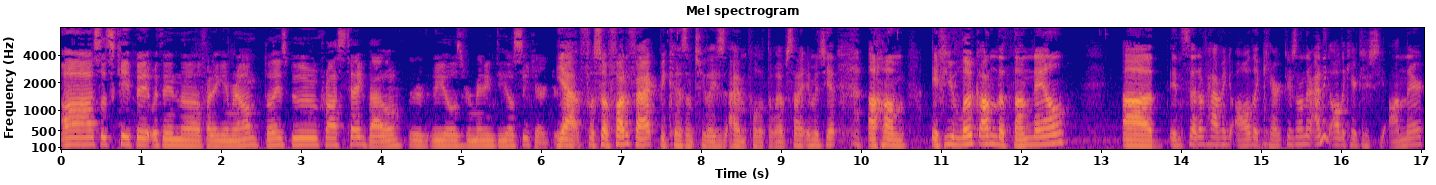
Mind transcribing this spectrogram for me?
Uh, so let's keep it within the fighting game realm. BlazBlue Cross Tag Battle reveals remaining DLC characters. Yeah. So fun fact, because I'm too lazy, I haven't pulled up the website image yet. Um, if you look on the thumbnail, uh, instead of having all the characters on there, I think all the characters you see on there.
